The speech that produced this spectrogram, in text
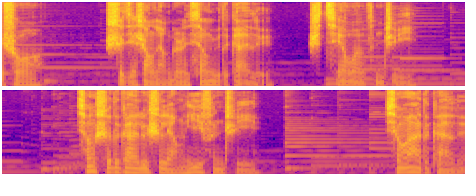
说，世界上两个人相遇的概率是千万分之一，相识的概率是两亿分之一，相爱的概率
